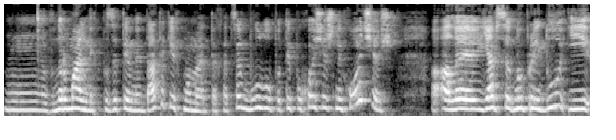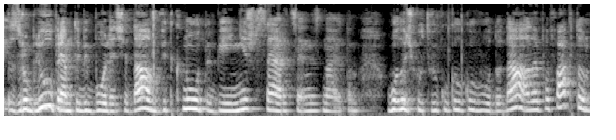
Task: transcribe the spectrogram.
в нормальних позитивних да, таких моментах, а це було по типу хочеш, не хочеш. Але я все одно прийду і зроблю прям тобі боляче, да? відкну тобі ніж в серце, не знаю, там голочку в твою куколку воду. Да? Але по факту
